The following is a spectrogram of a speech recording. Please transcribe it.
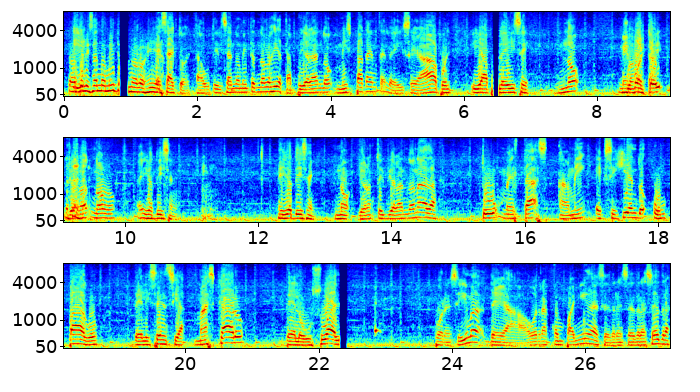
Está Y- utilizando mi tecnología. Exacto, estás utilizando mi tecnología, estás violando mis patentes, le dice a Apple y Apple le dice, no, Me yo no estoy- yo no, no, no, ellos dicen, ellos dicen, no, yo no estoy violando nada, tú me estás a mí exigiendo un pago de licencia más caro de lo usual por encima de a otras compañías, etcétera, etcétera, etcétera.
